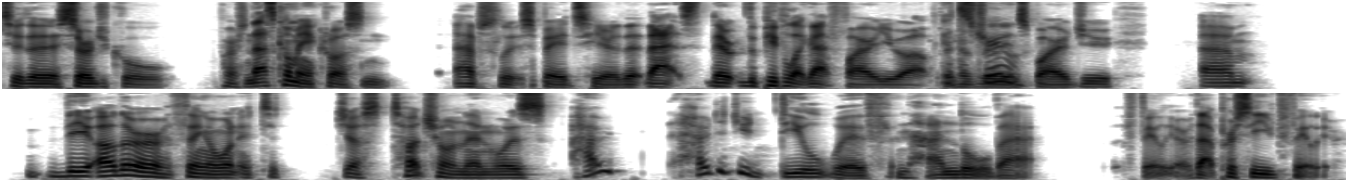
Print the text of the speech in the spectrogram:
to the surgical person. That's coming across in absolute spades here. That that's the people like that fire you up and It's have really inspired you. Um, the other thing I wanted to just touch on then was how how did you deal with and handle that failure, that perceived failure?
